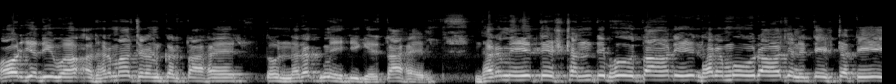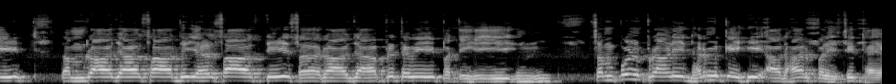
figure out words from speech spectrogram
और यदि वह अधर्माचरण करता है तो नरक में ही गिरता है। धर्मे तिष्ठन्ति भूतानि, धर्मो राजन तिष्ठति तम राजा साधु यह शास्ति स राजा पृथ्वी पति। संपूर्ण प्राणी धर्म के ही आधार पर स्थित है।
